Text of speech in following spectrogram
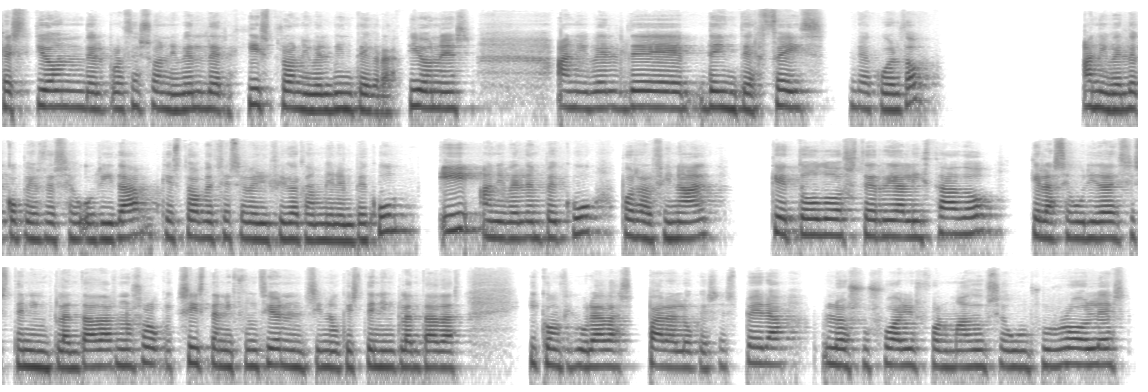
gestión del proceso, a nivel de registro, a nivel de integraciones, a nivel de, de interface, ¿de acuerdo? A nivel de copias de seguridad, que esto a veces se verifica también en PQ, y a nivel de MPQ, pues al final que todo esté realizado, que las seguridades estén implantadas, no solo que existan y funcionen, sino que estén implantadas y configuradas para lo que se espera, los usuarios formados según sus roles,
